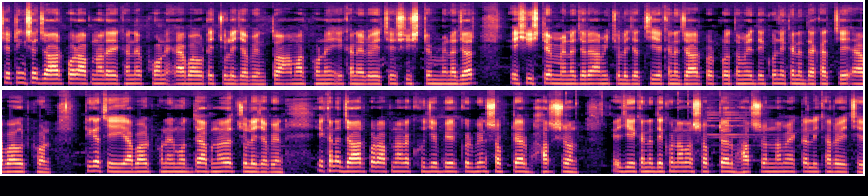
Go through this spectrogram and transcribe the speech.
সেটিংসে যাওয়ার পর আপনারা এখানে ফোন অ্যাবাউটে চলে যাবেন। তো আমার ফোনে এখানে রয়েছে সিস্টেম ম্যানেজার এই সিস্টেম ম্যানেজারে আমি চলে যাচ্ছি। এখানে যাওয়ার পর প্রথমে দেখুন, এখানে দেখাচ্ছে অ্যাবাউট ফোন ঠিক আছে? এই অ্যাবাউট ফোনের মধ্যে আপনারা চলে যাবেন। এখানে যাওয়ার পর আপনারা খুঁজে বের করবেন সফটওয়্যার ভার্সন এই যে এখানে দেখুন, আমার সফটওয়্যার ভার্সন নামে একটা লেখা রয়েছে।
